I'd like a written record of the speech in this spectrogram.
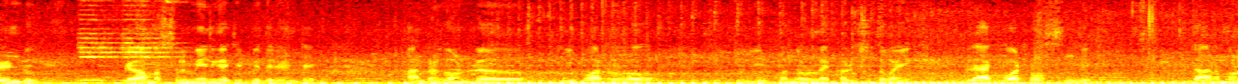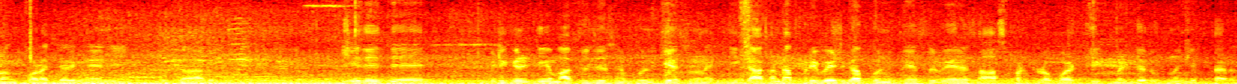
రెండు గ్రామస్తులు మెయిన్గా చెప్పేది ఏంటంటే అండర్ గ్రౌండ్ ఈ వాటర్లో కొన్ని ఇబ్బందులు ఉన్నాయి కలుషితమై బ్లాక్ వాటర్ వస్తుంది. దాని మూలం కూడా జరిగినాయని చెప్తున్నారు. ఏదైతే మెడికల్ టీం అబ్జర్వ్ చేసిన కొన్ని కేసులు ఉన్నాయి ఈ కాకుండా ప్రైవేట్గా కొన్ని కేసులు వేరే హాస్పిటల్లో కూడా ట్రీట్మెంట్ జరుగుతుందని చెప్తారు.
